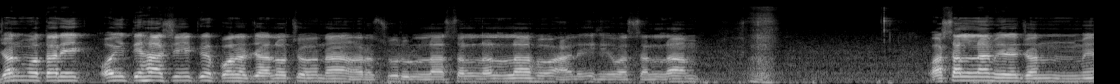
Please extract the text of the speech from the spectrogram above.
জন্ম তারিখ ঐতিহাসিক পর্যালোচনা রসুল্লাহ সাল্লাহ আলহি ওয়াসাল্লাম। ওয়াসাল্লামের জন্মে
